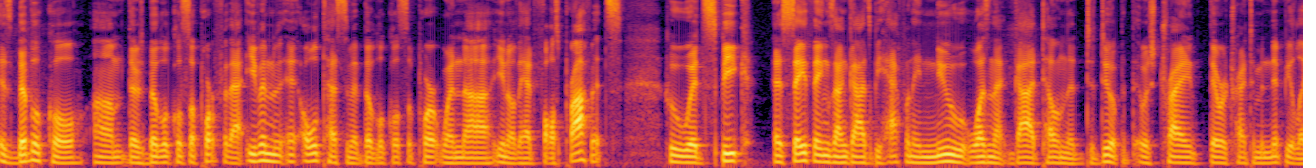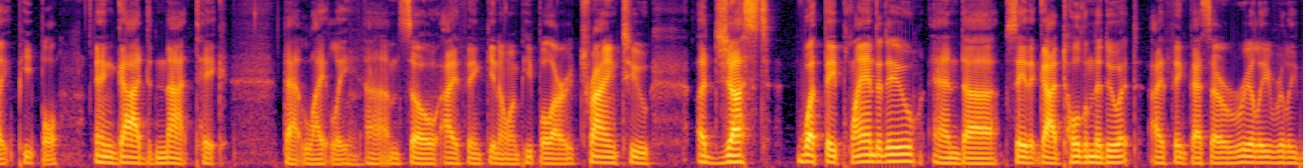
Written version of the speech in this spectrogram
is biblical. Um, there's biblical support for that. Even Old Testament biblical support when uh, you know they had false prophets who would speak and say things on God's behalf when they knew it wasn't that God telling them to do it, but it was trying. They were trying to manipulate people, and God did not take that lightly. Um, so I think you know when people are trying to adjust what they plan to do and uh, say that God told them to do it, I think that's a really, really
